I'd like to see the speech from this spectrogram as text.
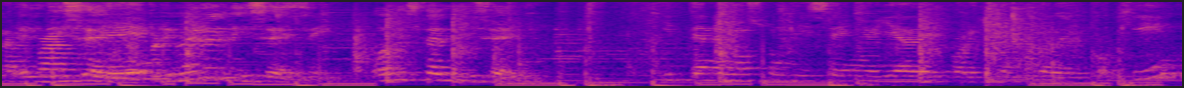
la El parte... diseño, primero el diseño. Sí. ¿Dónde está el diseño? Aquí tenemos un diseño ya de, por ejemplo, del cojín,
